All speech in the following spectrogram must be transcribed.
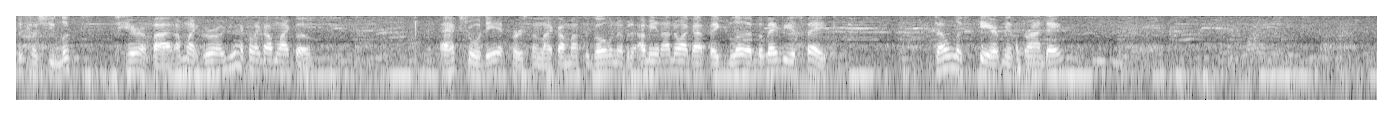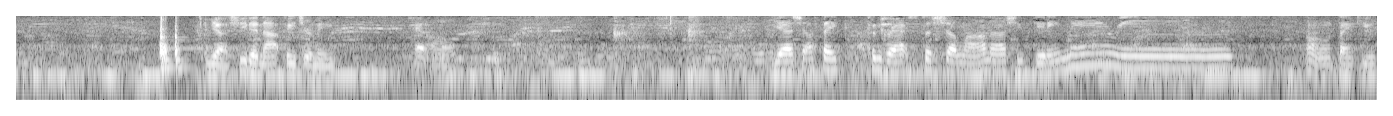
Because she looked terrified. I'm like, girl, you act like I'm like a actual dead person, like I'm about to go in there. I mean, I know I got fake blood, but maybe it's fake. Don't look scared, Miss Grande. Yeah, she did not feature me at all. Yeah, y'all say congrats to Shalana. She's getting married. Oh, thank you.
